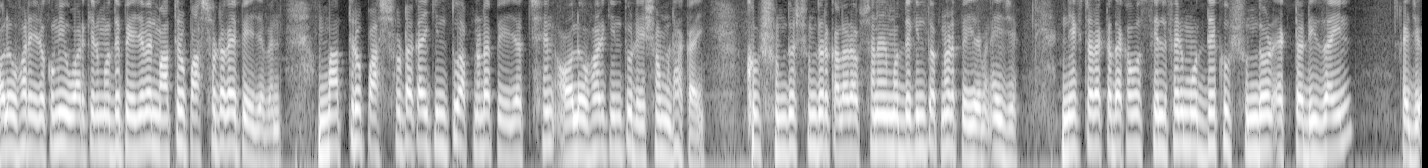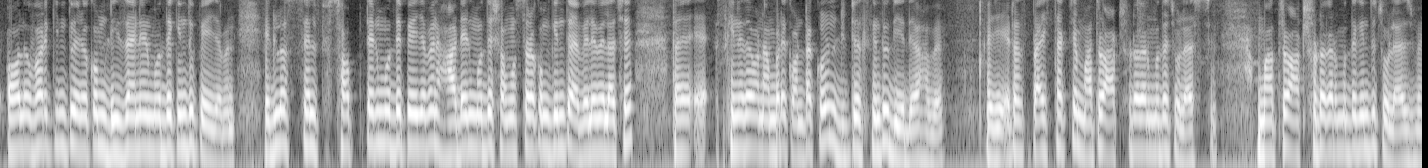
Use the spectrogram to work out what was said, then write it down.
অল ওভার এরকমই ওয়ার্কের মধ্যে পেয়ে যাবেন, মাত্র পাঁচশো টাকায় পেয়ে যাবেন। মাত্র পাঁচশো টাকায় কিন্তু আপনারা পেয়ে যাচ্ছেন অল ওভার কিন্তু রেশম ঢাকায়। খুব সুন্দর সুন্দর কালার অপশানের মধ্যে কিন্তু আপনারা পেয়ে যাবেন। এই যে নেক্সট আর একটা দেখাবো সেলফের মধ্যে খুব সুন্দর একটা ডিজাইন এই যে অল ওভার কিন্তু এরকম ডিজাইনের মধ্যে কিন্তু পেয়ে যাবেন। এগুলো সেলফ সফটের মধ্যে পেয়ে যাবেন হার্ডের মধ্যে সমস্ত রকম কিন্তু অ্যাভেলেবেল আছে। তাই স্ক্রিনে দেওয়া নাম্বারে কন্ট্যাক্ট করুন ডিটেলস কিন্তু দিয়ে দেওয়া হবে। এই যে এটার প্রাইস থাকছে মাত্র আটশো টাকার মধ্যে চলে আসছে। মাত্র আটশো টাকার মধ্যে কিন্তু চলে আসবে।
